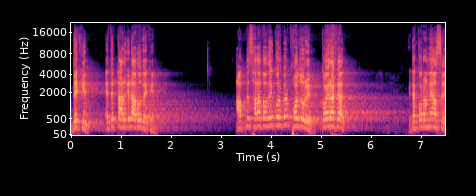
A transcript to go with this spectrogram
দেখেন, এদের টার্গেট আরও দেখেন। আপনি সালাদ আদায় করবেন ফজরের, কয় রাখাত এটা কোরআনে আছে।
